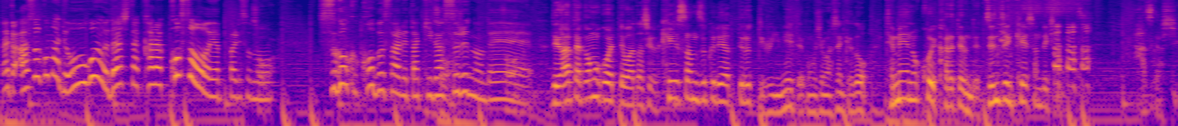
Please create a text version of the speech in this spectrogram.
う。なんかあそこまで大声を出したからこそやっぱりそのすごく鼓舞された気がするので。であたかもこうやって私が計算づくでやってるっていうふうに見えてるかもしれませんけどてめえの声枯れてるんで全然計算できてない。で す恥ずかしい。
